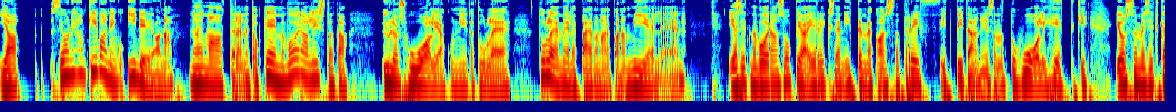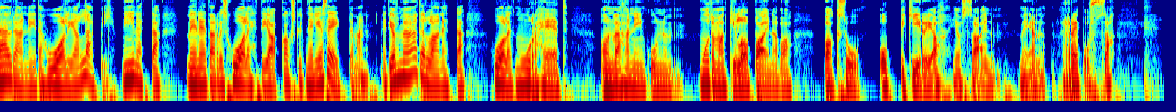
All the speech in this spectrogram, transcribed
Ja se on ihan kiva niin kuin ideana. Näin mä ajattelen, että okei, me voidaan listata ylös huolia, kun niitä tulee, tulee meille päivän aikana mieleen – ja sitten me voidaan sopia erikseen itsemme kanssa treffit, pitää niin sanottu huolihetki, jossa me sitten käydään niitä huolia läpi. Niin, että meidän ei tarvitsisi huolehtia 24-7. Et jos me ajatellaan, että huolet, murheet on vähän niin kuin muutama kilo painava paksu oppikirja jossain meidän repussa,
